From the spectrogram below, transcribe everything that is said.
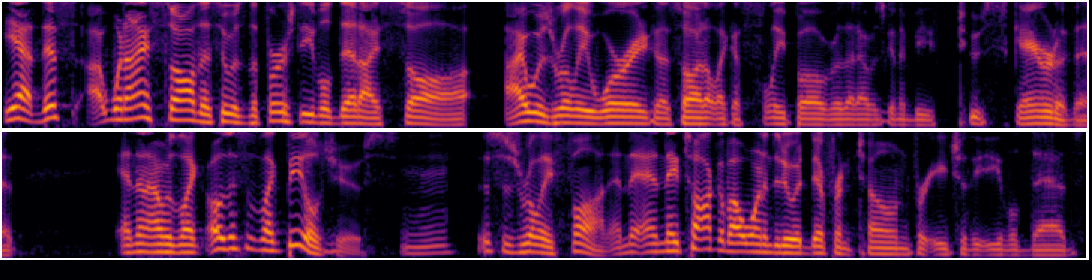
yeah, this uh, when I saw this, it was the first Evil Dead I saw. I was really worried because I saw it at like a sleepover that I was going to be too scared of it. And then I was like, "Oh, this is like Beetlejuice. Mm-hmm. This is really fun." And they, and they talk about wanting to do a different tone for each of the Evil Deads.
